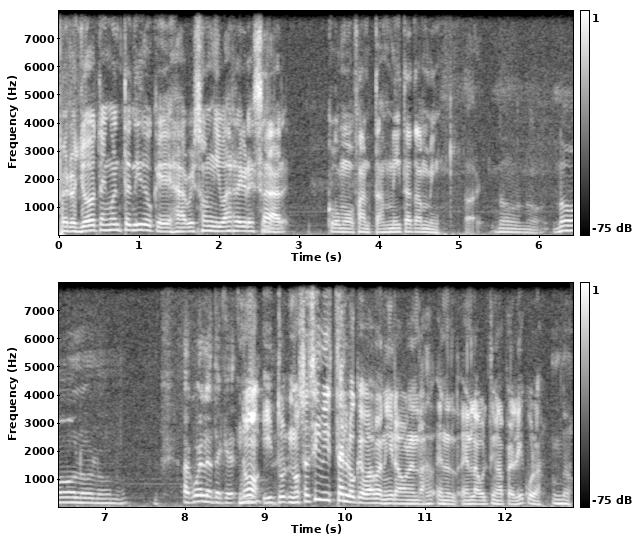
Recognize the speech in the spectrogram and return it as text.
Pero yo tengo entendido que Harrison iba a regresar como fantasmita también. Ay, no, no, no, no, no, no. Acuérdate que No, y tú, no sé si viste lo que va a venir ahora en la, en, en la última película. no.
